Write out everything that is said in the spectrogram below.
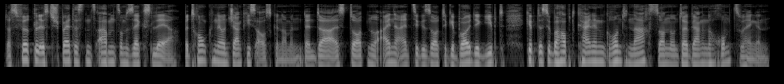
Das Viertel ist spätestens abends um sechs leer, Betrunkene und Junkies ausgenommen, denn da es dort nur eine einzige Sorte Gebäude gibt, gibt es überhaupt keinen Grund, nach Sonnenuntergang noch rumzuhängen.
